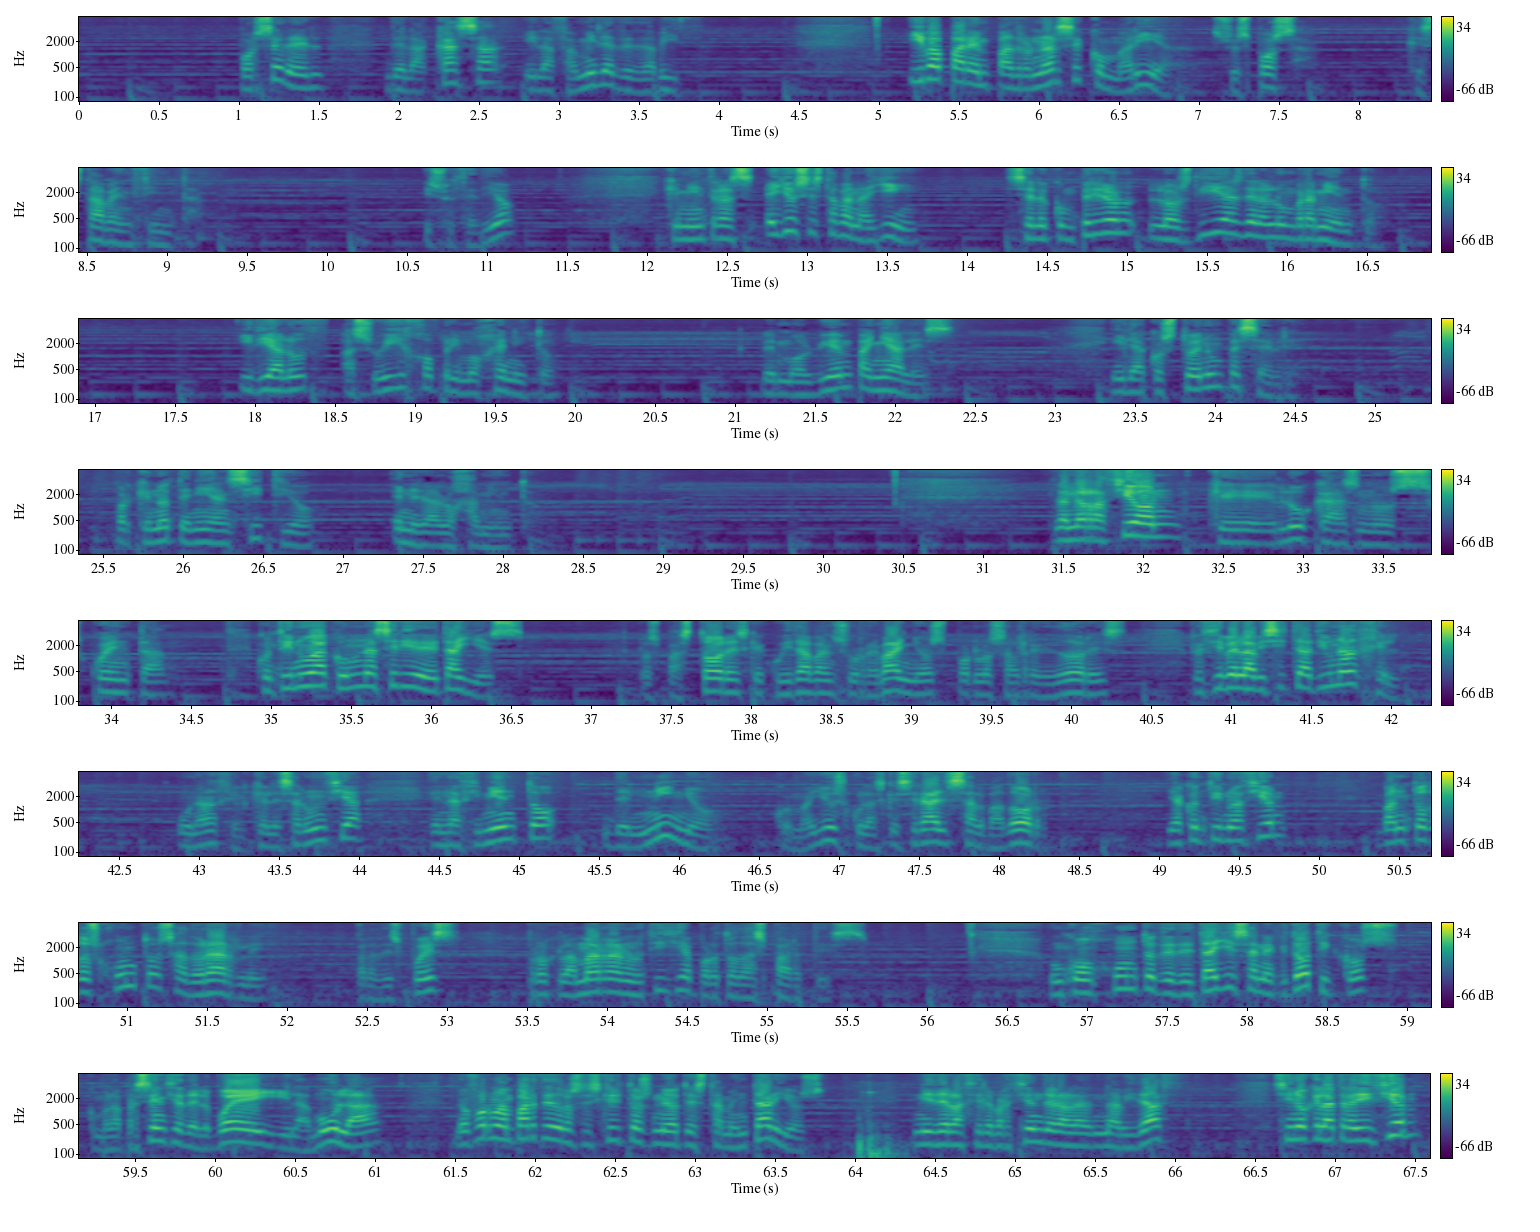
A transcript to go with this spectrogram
por ser él de la casa y la familia de David. Iba para empadronarse con María, su esposa, que estaba encinta. Y sucedió que mientras ellos estaban allí, se le cumplieron los días del alumbramiento, y dio a luz a su hijo primogénito. Le envolvió en pañales y le acostó en un pesebre, porque no tenían sitio en el alojamiento. La narración que Lucas nos cuenta continúa con una serie de detalles. Los pastores que cuidaban sus rebaños por los alrededores reciben la visita de un ángel, un ángel que les anuncia el nacimiento del niño, con mayúsculas, que será el Salvador, y a continuación van todos juntos a adorarle, para después proclamar la noticia por todas partes un conjunto de detalles anecdóticos, como la presencia del buey y la mula, no forman parte de los escritos neotestamentarios, ni de la celebración de la Navidad, sino que la tradición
